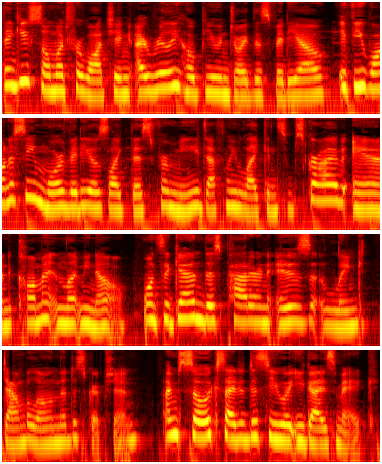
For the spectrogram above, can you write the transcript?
Thank you so much for watching. I really hope you enjoyed this video. If you want to see more videos like this from me, definitely like and subscribe and comment and let me know. Once again, this pattern is linked down below in the description. I'm so excited to see what you guys make.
